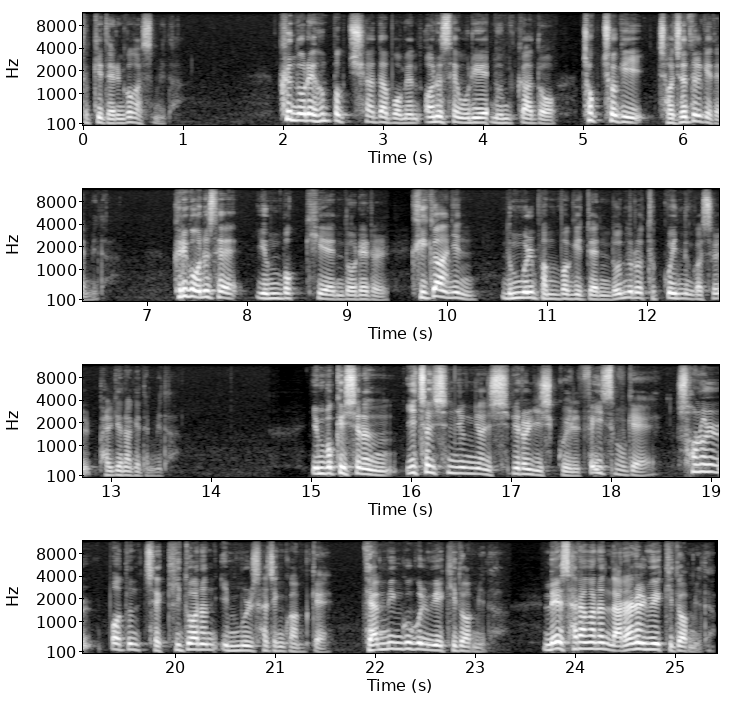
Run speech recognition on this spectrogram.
듣게 되는 것 같습니다. 그 노래 흠뻑 취하다 보면 어느새 우리의 눈가도 촉촉이 젖어들게 됩니다. 그리고 어느새 윤복희의 노래를 귀가 아닌 눈물 범벅이 된 눈으로 듣고 있는 것을 발견하게 됩니다. 윤복희 씨는 2016년 11월 29일 페이스북에 손을 뻗은 채 기도하는 인물 사진과 함께 대한민국을 위해 기도합니다. 내 사랑하는 나라를 위해 기도합니다.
